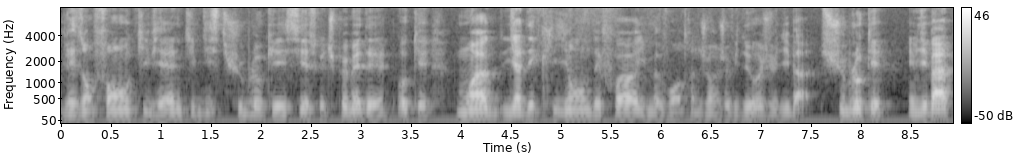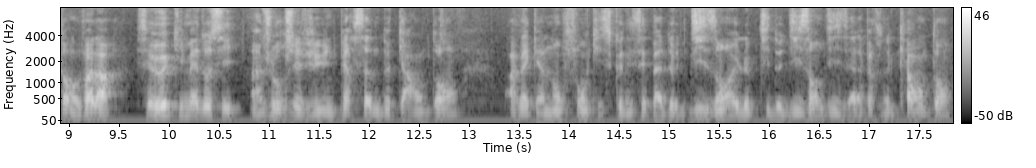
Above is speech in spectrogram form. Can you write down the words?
Les enfants qui viennent, qui me disent Je suis bloqué ici, est-ce que tu peux m'aider? Ok. Moi, il y a des clients, des fois, ils me voient en train de jouer à un jeu vidéo, je lui dis Bah, je suis bloqué. Il me dit Bah, attends, voilà. C'est eux qui m'aident aussi. Un jour, j'ai vu une personne de 40 ans avec un enfant qui se connaissait pas de 10 ans et le petit de 10 ans disait à la personne de 40 ans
